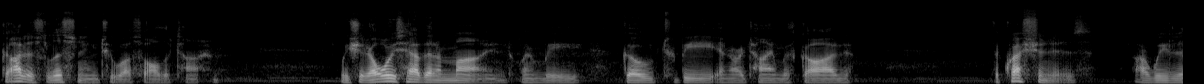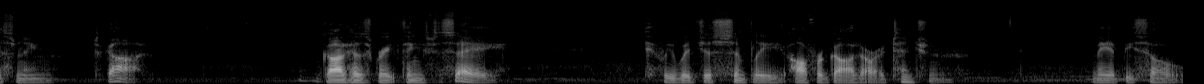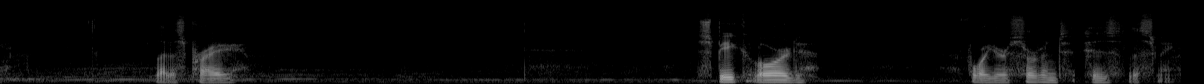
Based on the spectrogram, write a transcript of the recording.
God is listening to us all the time. We should always have that in mind when we go to be in our time with God. The question is, are we listening to God? God has great things to say if we would just simply offer God our attention. May it be so. Let us pray. Speak, Lord for your servant is listening.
